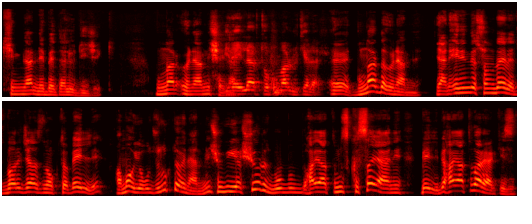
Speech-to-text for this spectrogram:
Kimler ne bedel ödeyecek? Bunlar önemli şeyler. bireyler, toplumlar, ülkeler. Evet bunlar da önemli. Yani eninde sonunda evet varacağız nokta belli ama o yolculuk da önemli. Çünkü yaşıyoruz bu, bu hayatımız kısa yani belli bir hayatı var herkesin.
